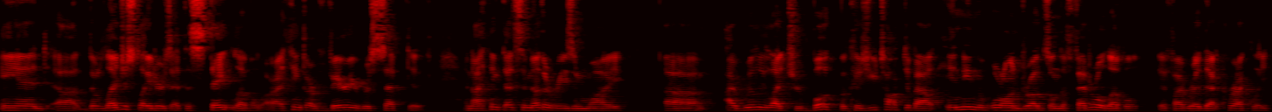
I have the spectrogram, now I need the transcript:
And uh, the legislators at the state level, are, I think, are very receptive. And I think that's another reason why uh, I really liked your book because you talked about ending the war on drugs on the federal level, if I read that correctly,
